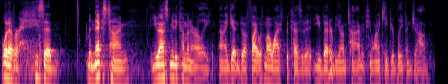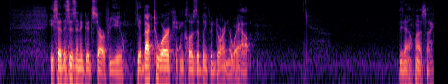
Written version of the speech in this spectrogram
Whatever. He said, But next time you ask me to come in early and I get into a fight with my wife because of it, you better be on time if you want to keep your bleeping job. He said, This isn't a good start for you. Get back to work and close the bleeping door on your way out. You know, I was like,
